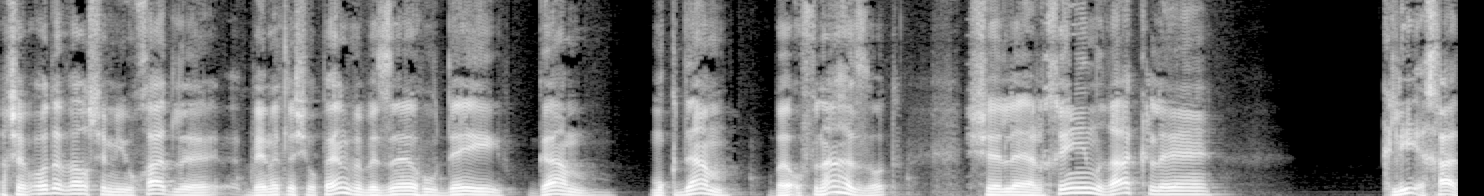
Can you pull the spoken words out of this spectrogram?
עכשיו עוד דבר שמיוחד באמת לשופן, ובזה הוא די גם מוקדם באופנה הזאת, של להלחין רק לכלי אחד.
